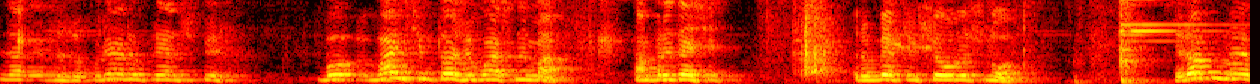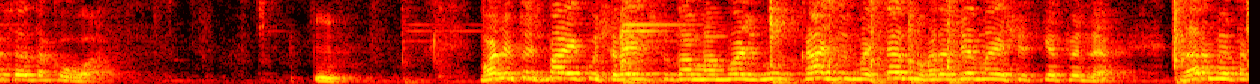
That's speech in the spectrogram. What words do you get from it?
Зараз без окулярів, в принципі. Бо вальців теж у вас нема. Нам прийдеться робити все вручну. І робимо це такого. Може хтось має якусь там, а може, ну, кожен майстер в гаражі має щось таке тверде. Зараз ми так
